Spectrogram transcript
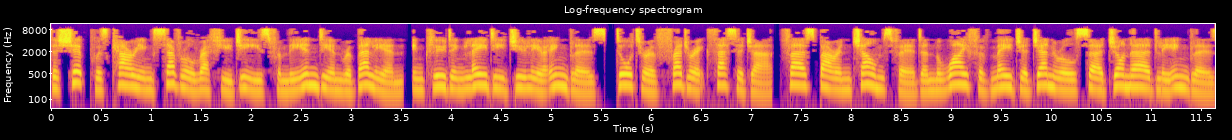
The ship was carrying several refugees from the Indian Rebellion, including Lady Julia Inglis, daughter of Frederick Thesiger, 1st Baron Chelmsford, and the wife of Major General Sir John Eardley Inglis,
